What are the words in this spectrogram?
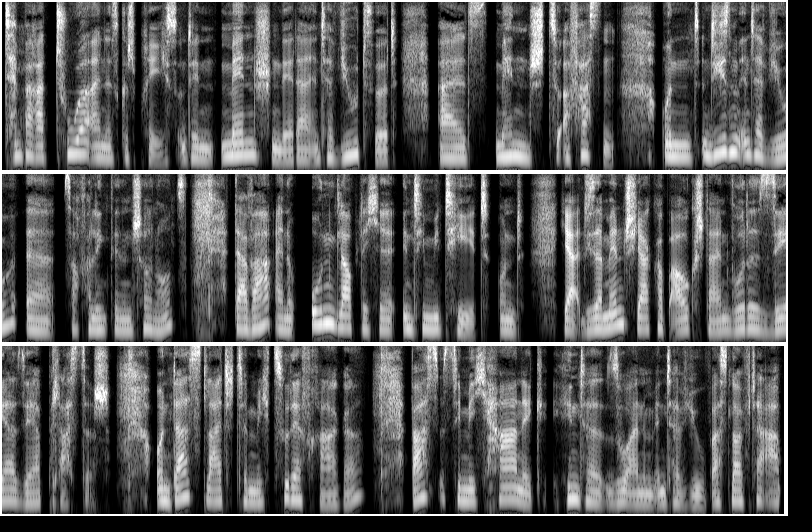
Temperatur eines Gesprächs und den Menschen, der da interviewt wird, als Mensch zu erfassen. Und in diesem Interview, äh, ist auch verlinkt in den Show Notes, da war eine unglaubliche Intimität. Und ja, dieser Mensch Jakob Augstein wurde sehr, sehr plastisch. Und das leitete mich zu der Frage, was ist die Mechanik hinter so einem Interview? Was läuft da ab?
